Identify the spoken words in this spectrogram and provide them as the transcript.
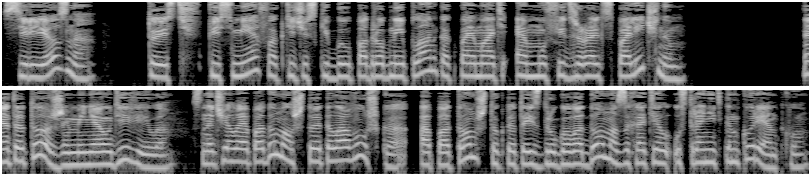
«Серьезно? То есть в письме фактически был подробный план, как поймать Эмму Фиджеральд с поличным?» «Это тоже меня удивило. Сначала я подумал, что это ловушка, а потом, что кто-то из другого дома захотел устранить конкурентку.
